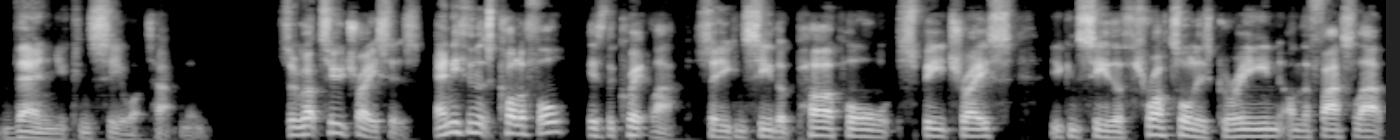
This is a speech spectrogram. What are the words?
then you can see what's happening. So we've got two traces. Anything that's colorful is the quick lap. So you can see the purple speed trace. You can see the throttle is green on the fast lap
